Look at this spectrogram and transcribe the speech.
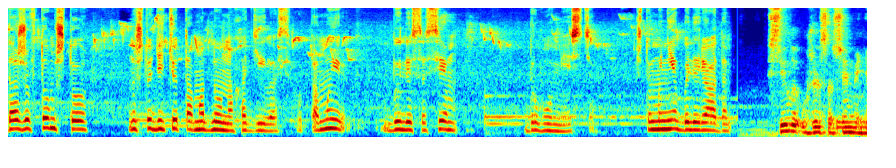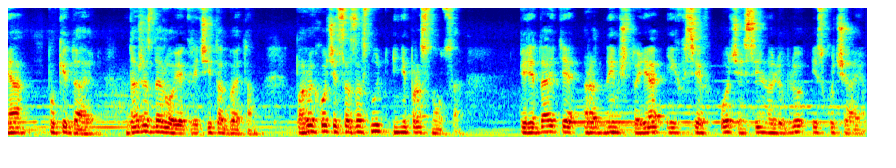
даже в том, что, ну, что дитё там одно находилось, вот, а мы были совсем в другом месте, что мы не были рядом. Силы уже совсем меня покидают. Даже здоровье кричит об этом. Порой хочется заснуть и не проснуться. Передайте родным, что я их всех очень сильно люблю и скучаю.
